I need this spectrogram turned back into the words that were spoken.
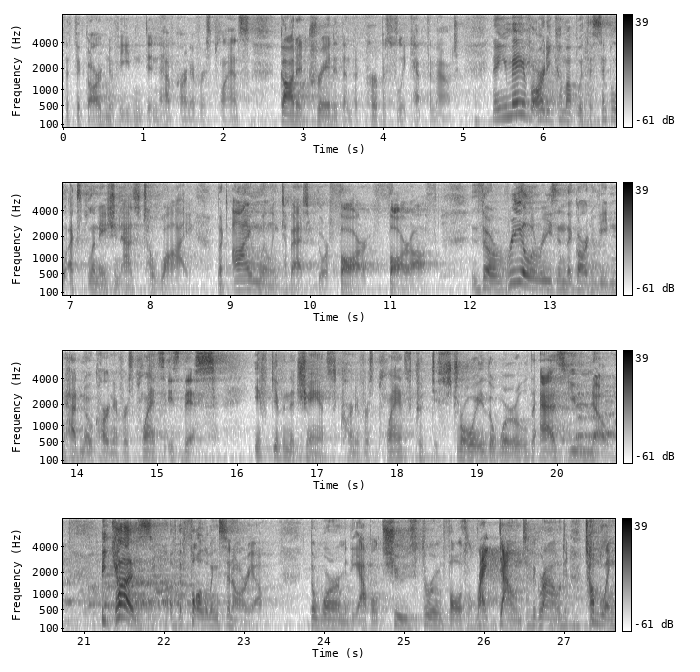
that the Garden of Eden didn't have carnivorous plants? God had created them but purposefully kept them out. Now you may have already come up with a simple explanation as to why, but I'm willing to bet you're far, far off. The real reason the Garden of Eden had no carnivorous plants is this. If given the chance, carnivorous plants could destroy the world as you know. Because of the following scenario. The worm in the apple chews through and falls right down to the ground. Tumbling,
